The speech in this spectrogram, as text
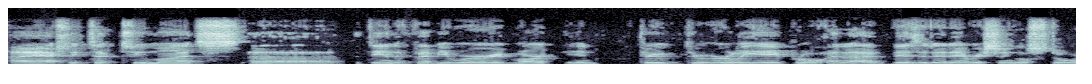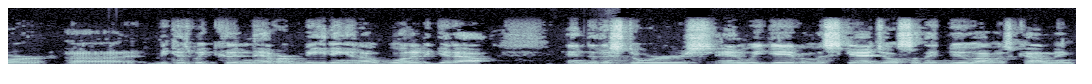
I actually took two months uh, at the end of February, March, in, through through early April, and I visited every single store uh, because we couldn't have our meeting, and I wanted to get out into the stores, and we gave them a schedule so they knew I was coming.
